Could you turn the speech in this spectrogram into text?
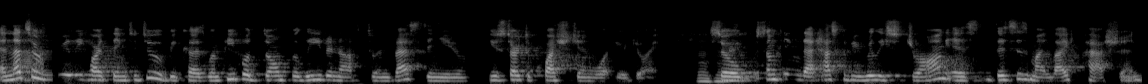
And that's a really hard thing to do because when people don't believe enough to invest in you you start to question what you're doing. Mm-hmm. so something that has to be really strong is this is my life passion.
